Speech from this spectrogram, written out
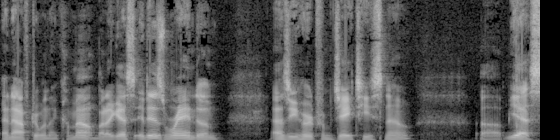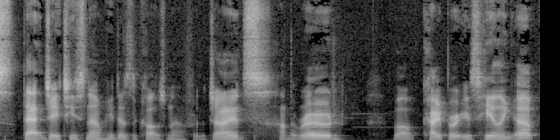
and after when they come out. But I guess it is random, as you heard from JT Snow. Uh, yes, that JT Snow. He does the calls now for the Giants on the road. While Kuiper is healing up.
